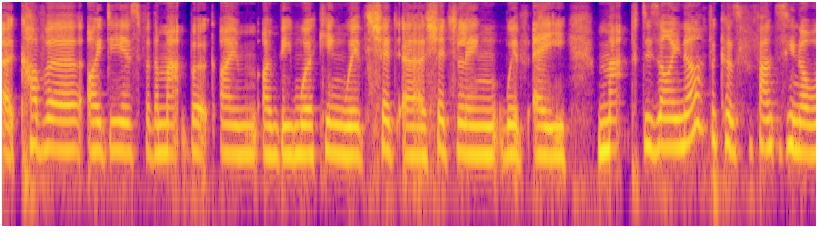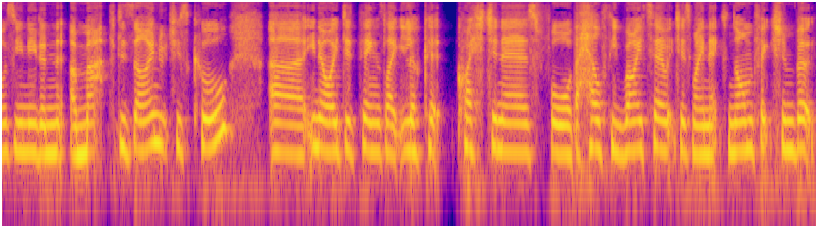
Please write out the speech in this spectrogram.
uh, cover ideas for the map book. I'm I'm been working with shed, uh, scheduling with a map designer because for fantasy novels you need a, a map design, which is cool. Uh, you know, I did things like look at questionnaires for the Healthy Writer, which is my next non-fiction book.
